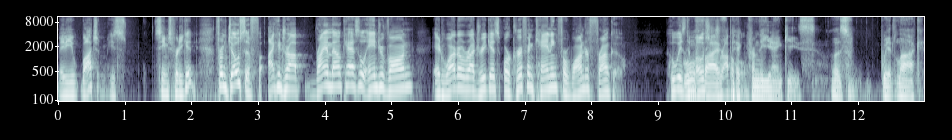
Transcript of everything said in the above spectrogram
maybe watch him. He seems pretty good. From Joseph, I can drop Ryan Mountcastle, Andrew Vaughn, Eduardo Rodriguez, or Griffin Canning for Wander Franco. Who is the Rule most five droppable? pick from the Yankees was Whitlock.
